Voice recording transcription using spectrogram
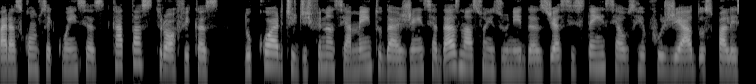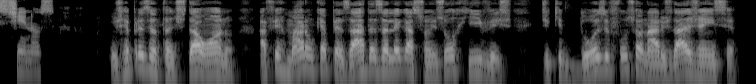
para as consequências catastróficas do corte de financiamento da Agência das Nações Unidas de Assistência aos Refugiados Palestinos. Os representantes da ONU afirmaram que, apesar das alegações horríveis de que 12 funcionários da agência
